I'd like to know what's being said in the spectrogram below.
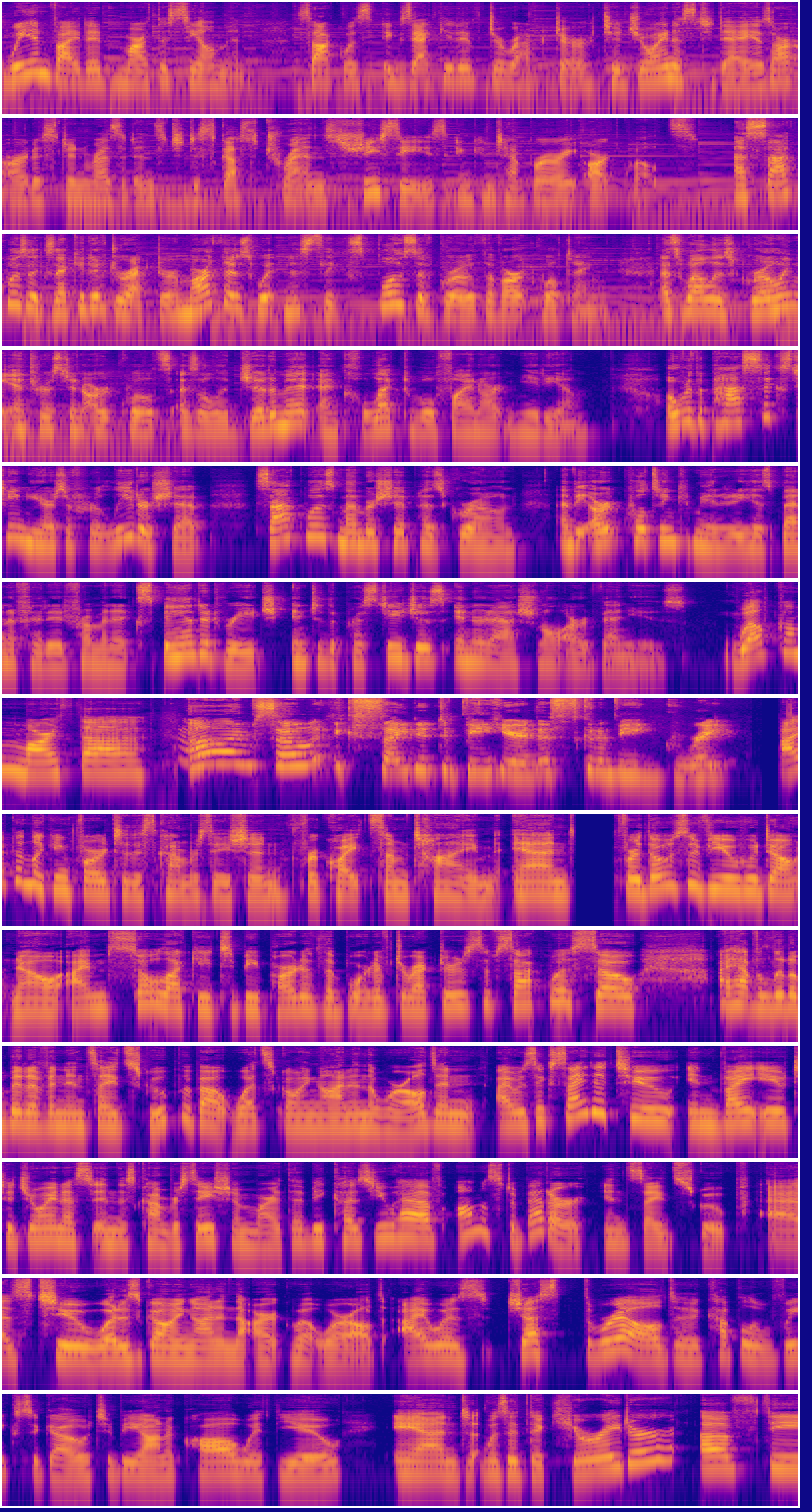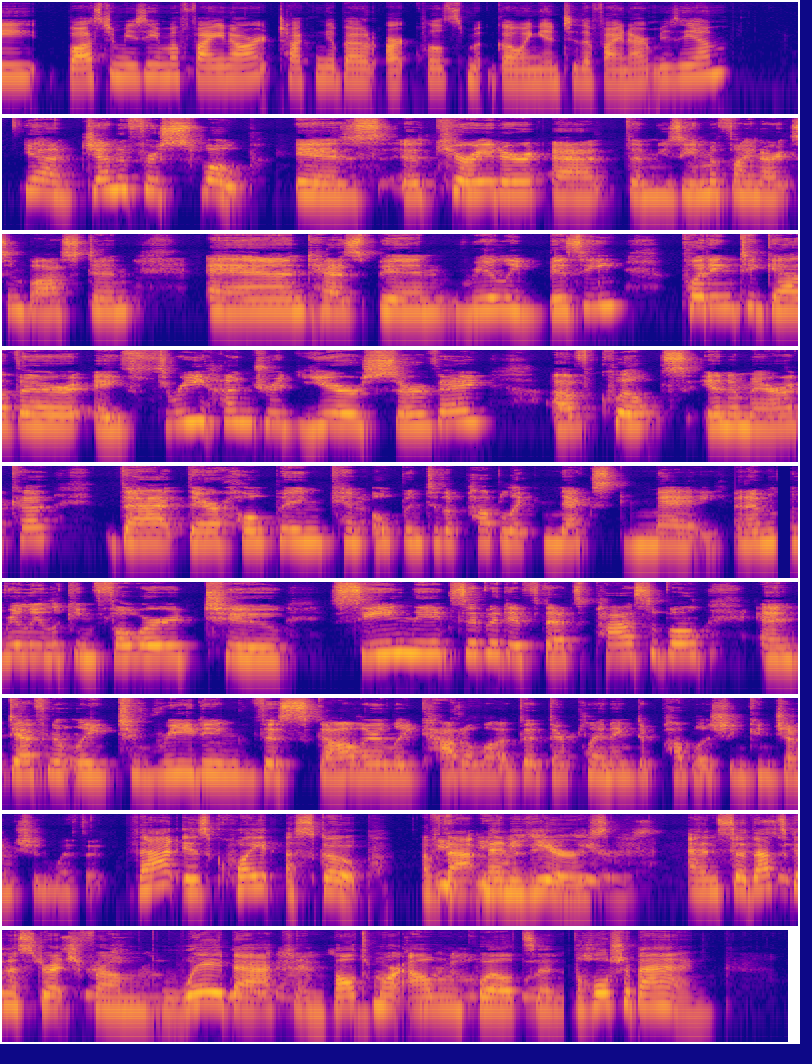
We invited Martha Sielman SAQA's executive director, to join us today as our artist in residence to discuss trends she sees in contemporary art quilts. As SAQA's executive director, Martha has witnessed the explosive growth of art quilting, as well as growing interest in art quilts as a legitimate and collectible fine art medium. Over the past 16 years of her leadership, SAQA's membership has grown, and the art quilting community has benefited from an expanded reach into the prestigious international art venues. Welcome, Martha. Oh, I'm so excited to be here. This is going to be great. I've been looking forward to this conversation for quite some time. And for those of you who don't know, I'm so lucky to be part of the board of directors of SAQA. So I have a little bit of an inside scoop about what's going on in the world. And I was excited to invite you to join us in this conversation, Martha, because you have almost a better inside scoop as to what is going on in the art quilt world. I was just thrilled a couple of weeks ago to be on a call with you and was it the curator of the Boston Museum of Fine Art talking about art quilts going into the Fine Art Museum? Yeah, Jennifer Swope is a curator at the Museum of Fine Arts in Boston and has been really busy putting together a 300 year survey of quilts in America that they're hoping can open to the public next May. And I'm really looking forward to seeing the exhibit if that's possible, and definitely to reading the scholarly catalog that they're planning to publish in conjunction with it. That is quite a scope of that many years. years. And so that's so going to stretch, from, from way back, back in Baltimore album quilts and the whole shebang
